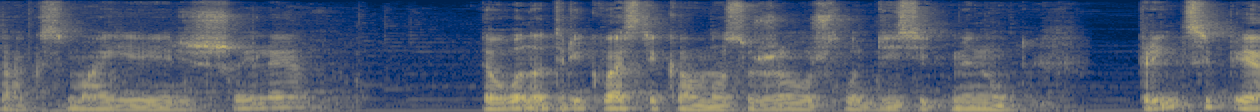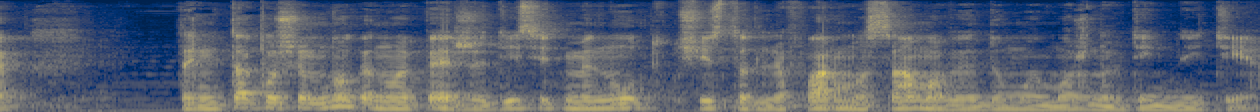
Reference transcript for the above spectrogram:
Так, с магией решили. Того на три квастика у нас уже ушло 10 минут. В принципе, это не так уж и много, но опять же, 10 минут чисто для фарма самого, я думаю, можно в день найти.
